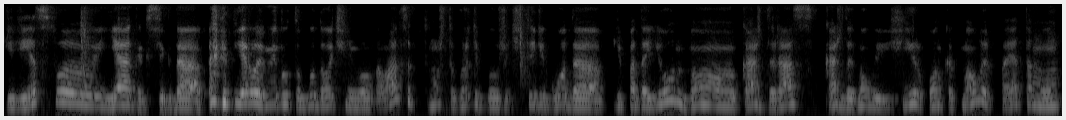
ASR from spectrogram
приветствую. Я, как всегда, первую минуту буду очень волноваться, потому что вроде бы уже 4 года преподаю, но каждый раз, каждый новый эфир, он как новый, поэтому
